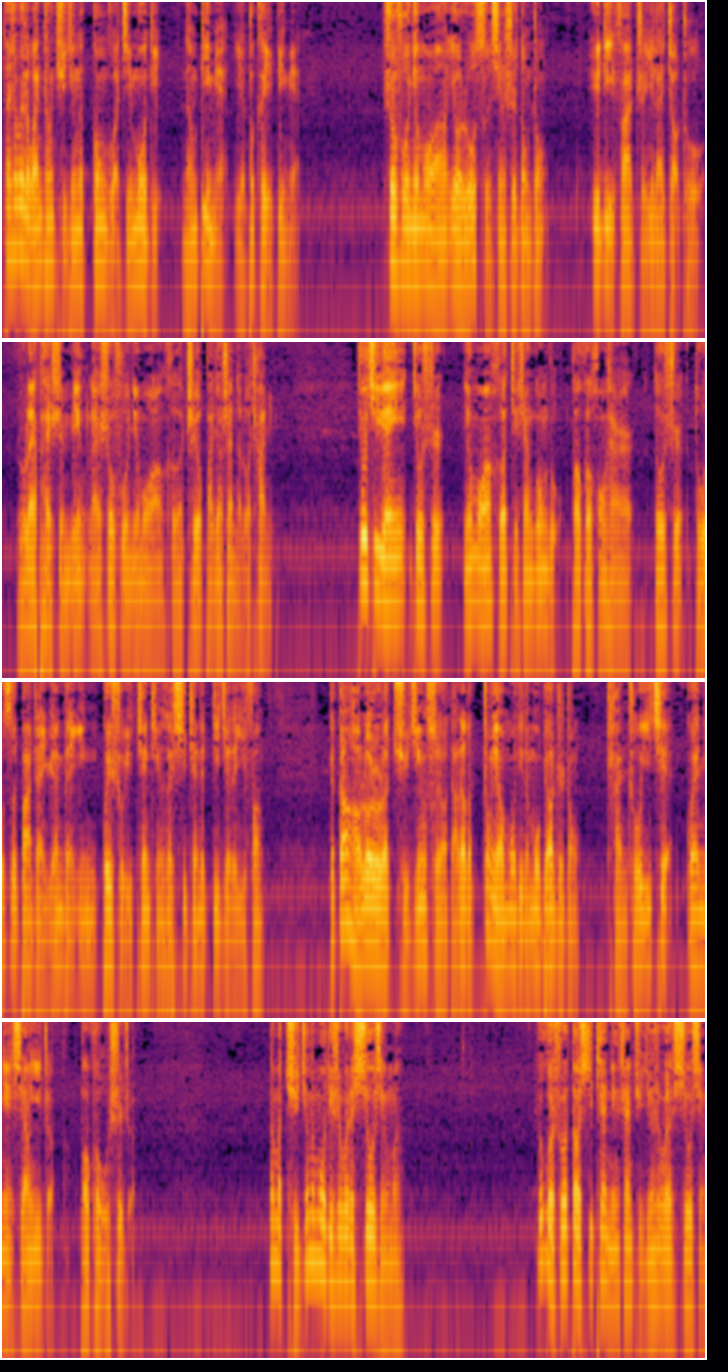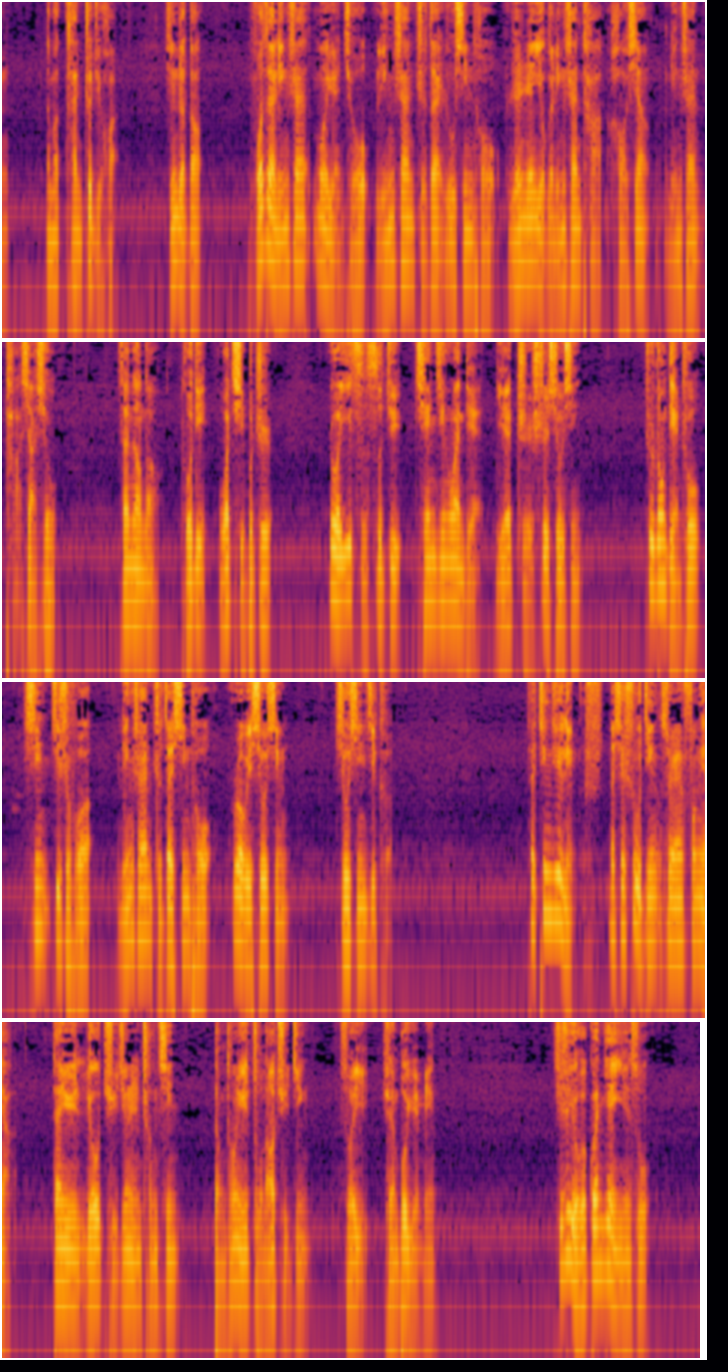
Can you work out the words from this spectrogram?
但是为了完成取经的功果及目的，能避免也不可以避免。收服牛魔王又如此兴师动众，玉帝发旨意来剿除，如来派神兵来收服牛魔王和持有芭蕉扇的罗刹女。究其原因，就是牛魔王和铁扇公主，包括红孩儿，都是独自霸占原本应归属于天庭和西天的地界的一方，这刚好落入了取经所要达到的重要目的的目标之中。铲除一切观念相异者，包括无视者。那么取经的目的是为了修行吗？如果说到西天灵山取经是为了修行，那么看这句话：行者道，佛在灵山莫远求，灵山只在如心头。人人有个灵山塔，好像灵山塔下修。三藏道：徒弟，我岂不知？若依此四句，千经万典也只是修心。书中点出。心即是佛，灵山只在心头。若未修行，修心即可。在荆棘岭，那些树精虽然风雅，但与留取经人成亲，等同于阻挠取经，所以全部殒命。其实有个关键因素，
